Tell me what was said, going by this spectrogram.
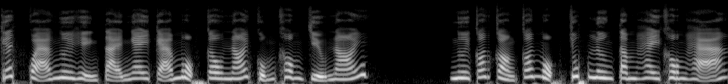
Kết quả ngươi hiện tại ngay cả một câu nói cũng không chịu nói. Ngươi có còn có một chút lương tâm hay không hả?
